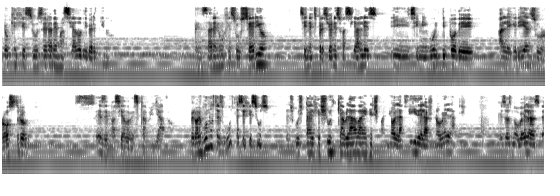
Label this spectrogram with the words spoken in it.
creo que Jesús era demasiado divertido. Pensar en un Jesús serio, sin expresiones faciales y sin ningún tipo de alegría en su rostro, es demasiado descabellado. Pero a algunos les gusta ese Jesús. Les gusta el Jesús que hablaba en español, así de las novelas. Esas novelas eh,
